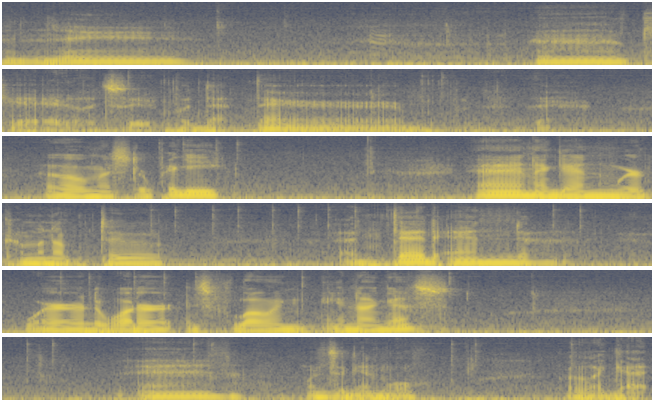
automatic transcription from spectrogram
And there. Okay let's see. Put that there Oh, hello, Mr. Piggy. And again, we're coming up to a dead end where the water is flowing in, I guess. And once again, we'll go like that.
